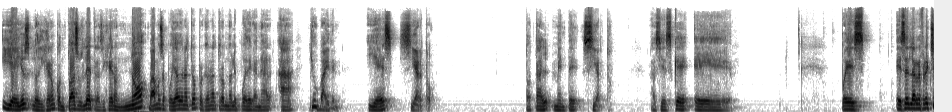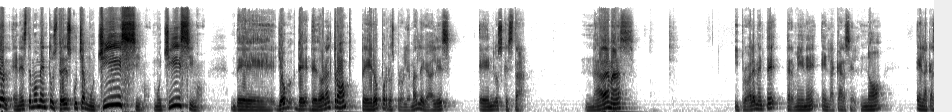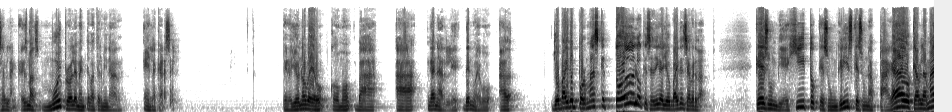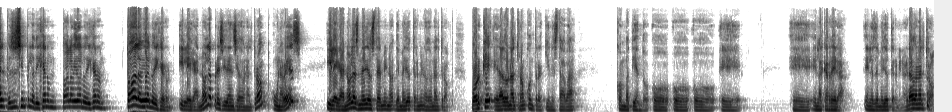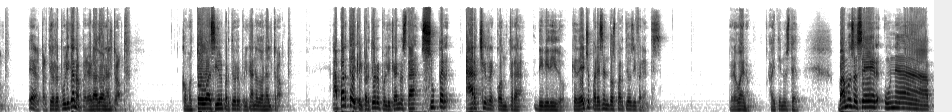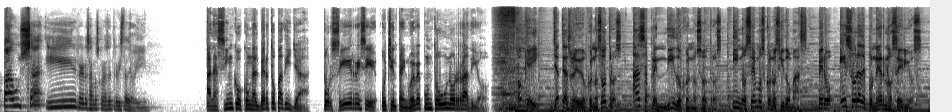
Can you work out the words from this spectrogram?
Y ellos lo dijeron con todas sus letras. Dijeron, no vamos a apoyar a Donald Trump porque Donald Trump no le puede ganar a Joe Biden. Y es cierto. Totalmente cierto. Así es que, eh, pues, esa es la reflexión. En este momento usted escucha muchísimo, muchísimo de, de Donald Trump, pero por los problemas legales en los que está nada más y probablemente termine en la cárcel, no en la Casa Blanca. Es más, muy probablemente va a terminar en la cárcel. Pero yo no veo cómo va a ganarle de nuevo a Joe Biden, por más que todo lo que se diga Joe Biden sea verdad. Que es un viejito, que es un gris, que es un apagado, que habla mal, pues eso siempre lo dijeron, toda la vida lo dijeron. Toda la vida lo dijeron. Y le ganó la presidencia a Donald Trump una vez y le ganó las medios de medio término a Donald Trump. Porque era Donald Trump contra quien estaba combatiendo o, eh, eh, en la carrera, en las de medio término. Era Donald Trump. Era el Partido Republicano, pero era Donald Trump. Como todo ha sido el Partido Republicano, Donald Trump. Aparte de que el Partido Republicano está súper archi recontra dividido, que de hecho parecen dos partidos diferentes. Pero bueno, ahí tiene usted. Vamos a hacer una pausa y regresamos con esta entrevista de hoy. A las 5 con Alberto Padilla por CRC 89.1 Radio. Ok, ya te has reído con nosotros, has aprendido con nosotros y nos hemos conocido más, pero es hora de ponernos serios.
